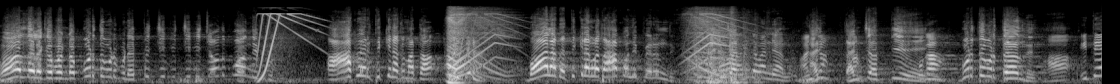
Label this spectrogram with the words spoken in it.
ಬಾಲ್ ದಲಕ ಬಂಡ ಬುಡ್ದು ಬುಡ್ಪುಡೆ ಪಿಚ್ಚಿ ಪಿಚ್ಚಿ ಪಿಚ್ಚಿ ಒಂದು ಪೋಂದಿಪ್ಪು ಆಕುವೇರು ತಿಕ್ಕಿನಕ ಮತ್ತ ಬಾಲದ ತಿಕ್ಕಿನ ಮತ್ತ ಹಾಕೊಂಡಿ ಪೆರಂದು ಅಂತವನ್ಯಾನು ಅಂಚ ಅಂಚ ಅತ್ತಿ ಮಗ. ಬುಡ್ದು ಬಿಡ್ತಾ ಅಂದು ಇತ್ತೆ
